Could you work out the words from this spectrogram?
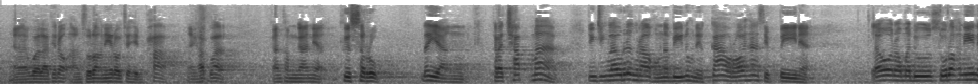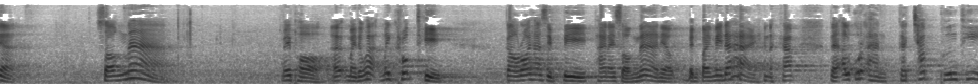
ๆนะเวลาที่เราอ่านสุรษนี้เราจะเห็นภาพนะครับว่าการทำงานเนี่ยคือสรุป ได้อย่างกระชับมาก จริง ๆ แล้วเรื่องราวของนบีนุ่เนี่ยเก้าร้อยห้าสิบปีเนี่ยแล้วเรามาดูสุรษนี้เนี่ยสองหน้าไม่พออหมายถึงว่าไม่ครบที950 ปีภายในสองหน้าเนี่ยเป็นไปไม่ได้นะครับ แต่อัลกุรอานกระชับพื้นที่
